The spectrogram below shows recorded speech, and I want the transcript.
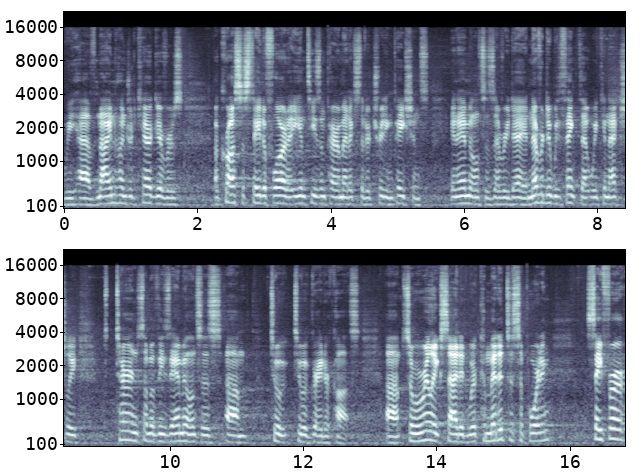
we have 900 caregivers across the state of Florida, EMTs and paramedics that are treating patients in ambulances every day. And never did we think that we can actually turn some of these ambulances um, to, to a greater cause. Um, so we're really excited. We're committed to supporting safer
